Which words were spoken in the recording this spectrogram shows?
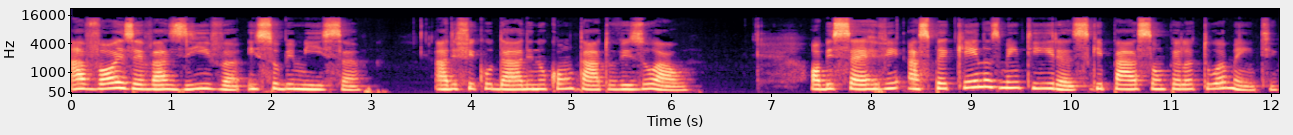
a voz evasiva e submissa, a dificuldade no contato visual. Observe as pequenas mentiras que passam pela tua mente.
